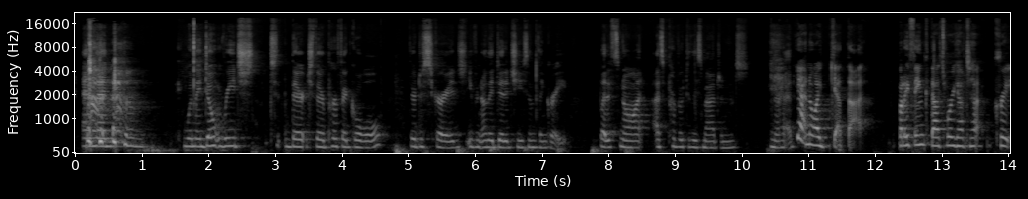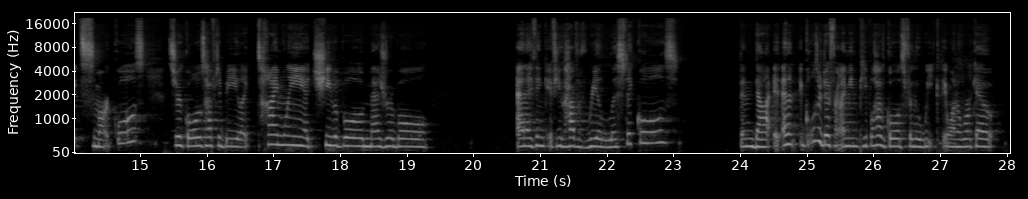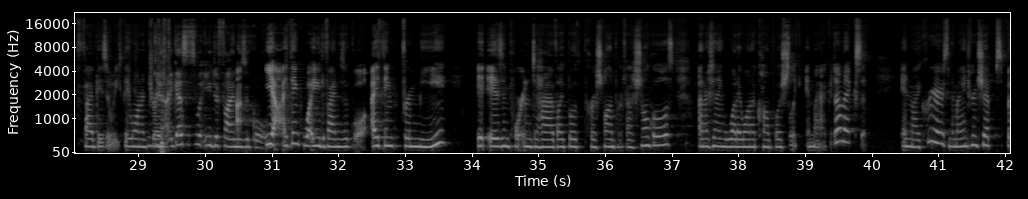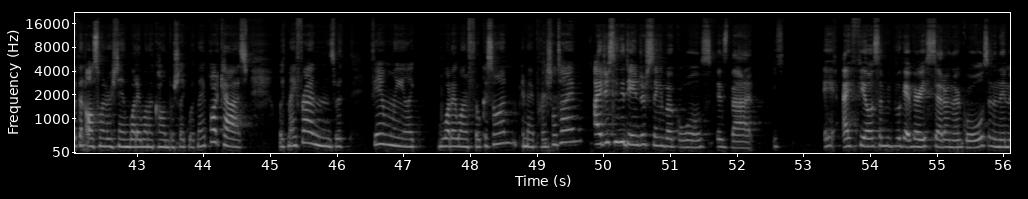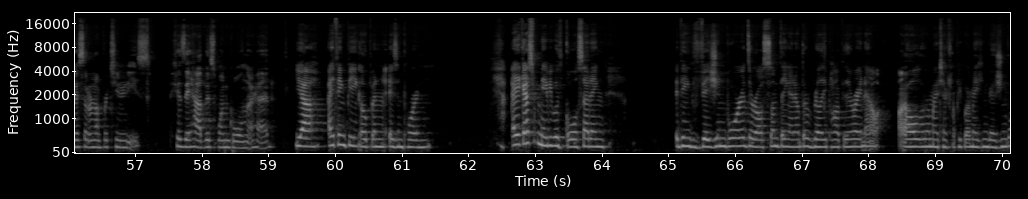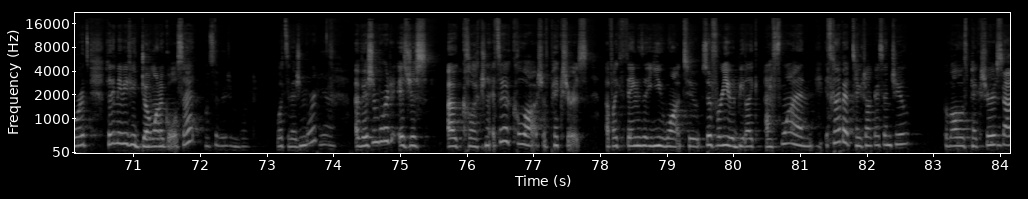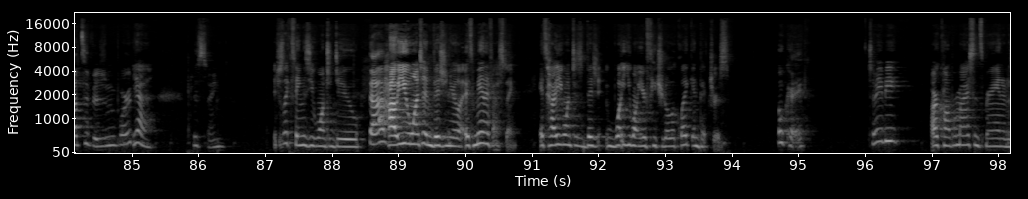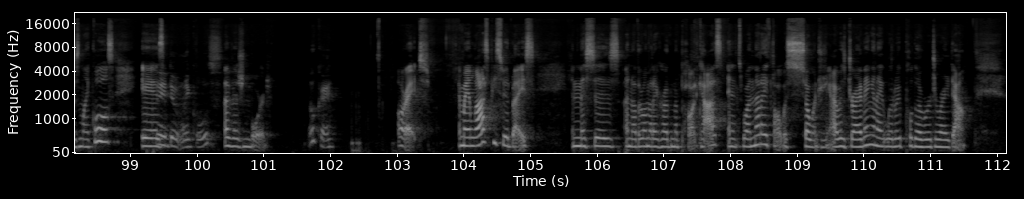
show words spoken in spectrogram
and then when they don't reach their to their perfect goal, they're discouraged, even though they did achieve something great, but it's not as perfect as they imagined in their head. yeah, no, I get that. But I think that's where you have to create smart goals. So your goals have to be like timely, achievable, measurable. And I think if you have realistic goals, then that and goals are different. I mean, people have goals for the week. They want to work out 5 days a week. They want to drink Yeah, I guess it's what you define uh, as a goal. yeah i think what you define as a goal i think for me it is important to have like both personal and professional goals understanding what i want to accomplish like in my academics and in my careers and in my internships but then also understand what i want to accomplish like with my podcast with my friends with family like what i want to focus on in my personal time I just think the dangerous thing about goals is that I- eh, I feel some people get very set on their goals and then they miss out on opportunities because they have this one goal in their head. yeah i think being open is important i guess maybe with goal setting i think vision boards are also something i know they're really popular right now all over my tiktok people are making vision boards so i think maybe if you don't want a goal set What's a vision board? what's a vision board Yeah. a vision board is just a collection it's like a collage of pictures of like things that you want to so for you it'd be like f1 it's kind of like that tiktok i sent you of all those pictures That's a vision board? yeah Interesting. It's just like things you want to do That's how you want to envision your life. It's manifesting. It's how you want to envision what you want your future to look like in pictures. okay. So maybe our compromise, since Marianna doesn't like goals, is I don't like goals. a vision board. Okay. All right. And my last piece of advice, and this is another one that I heard on a podcast, and it's one that I thought was so interesting. I was driving and I literally pulled over to write it down.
